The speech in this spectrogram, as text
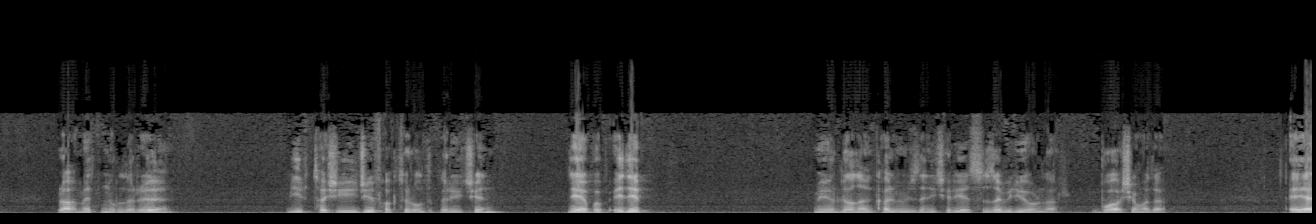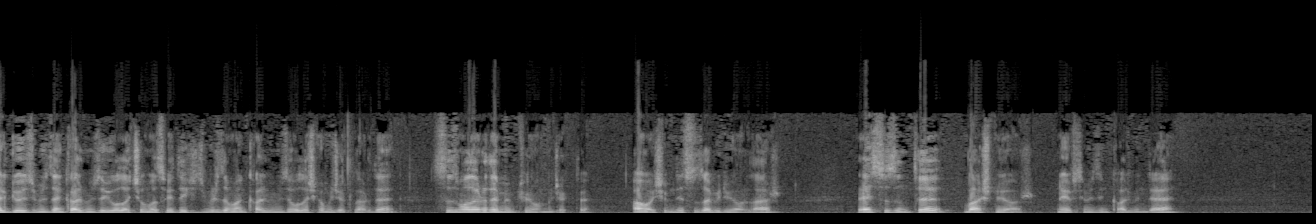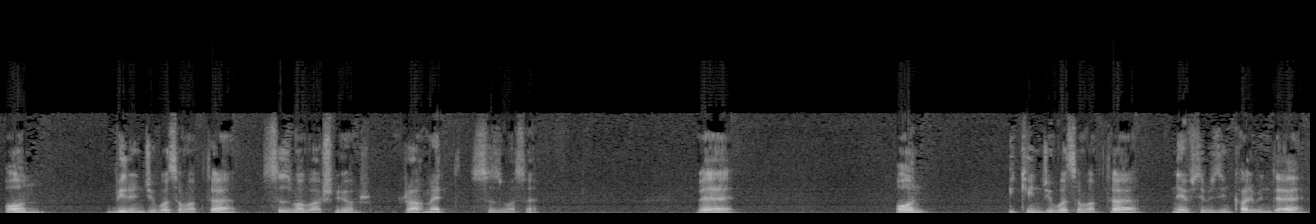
rahmet nurları bir taşıyıcı faktör oldukları için ne yapıp edip mühürlü olan kalbimizden içeriye sızabiliyorlar bu aşamada. Eğer gözümüzden kalbimize yol açılmasaydı hiçbir zaman kalbimize ulaşamayacaklardı. Sızmaları da mümkün olmayacaktı. Ama şimdi sızabiliyorlar ve sızıntı başlıyor. Nefsimizin kalbinde 11. basamakta sızma başlıyor. Rahmet sızması. Ve 12. basamakta nefsimizin kalbinde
